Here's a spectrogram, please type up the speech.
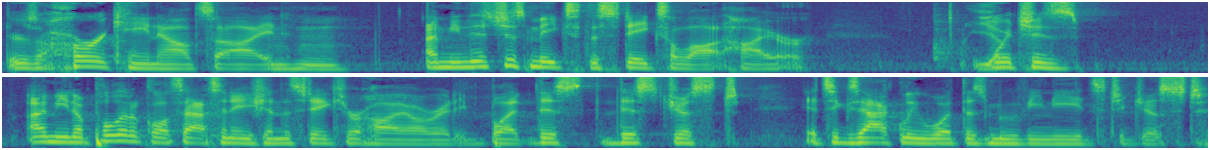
There's a hurricane outside. Mm-hmm. I mean, this just makes the stakes a lot higher. Yep. Which is, I mean, a political assassination. The stakes are high already, but this this just it's exactly what this movie needs to just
